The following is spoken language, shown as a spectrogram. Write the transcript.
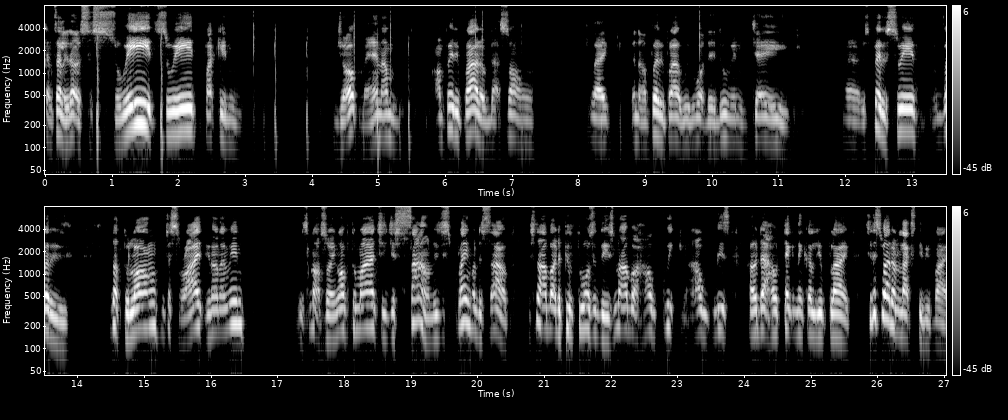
Fucking tell you that was a sweet, sweet fucking job, man. I'm I'm pretty proud of that song. Like, you know, I'm pretty proud with what they're doing. Jay, uh, it's very sweet, very not too long, just right. You know what I mean? It's not showing off too much. It's just sound. It's just playing on the sound. It's not about the virtuosity. It's not about how quick, how this, how that, how technical you're playing. See, this is why I don't like Stevie Vai.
